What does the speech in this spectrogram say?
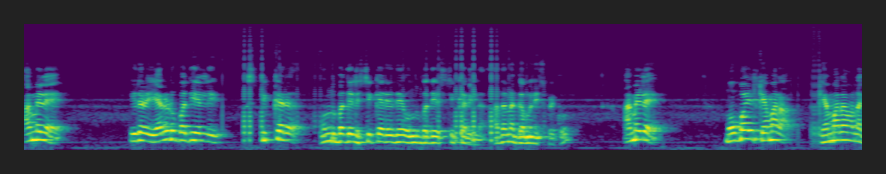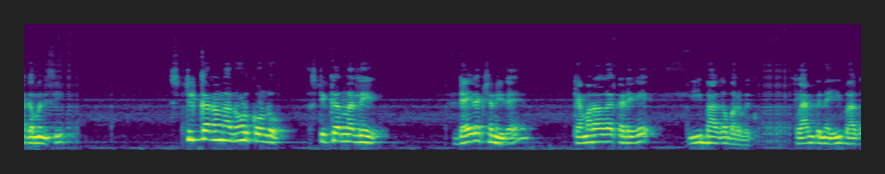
ಆಮೇಲೆ ಇದರ ಎರಡು ಬದಿಯಲ್ಲಿ ಸ್ಟಿಕ್ಕರ್, ಒಂದು ಬದಿಯಲ್ಲಿ ಸ್ಟಿಕ್ಕರ್ ಇದೆ, ಒಂದು ಬದಿಯಲ್ಲಿ ಸ್ಟಿಕ್ಕರ್ ಇಲ್ಲ. ಅದನ್ನು ಗಮನಿಸಬೇಕು. ಆಮೇಲೆ ಮೊಬೈಲ್ ಕ್ಯಾಮರಾ, ಕ್ಯಾಮರಾವನ್ನು ಗಮನಿಸಿ. ಸ್ಟಿಕ್ಕರನ್ನು ನೋಡಿಕೊಂಡು, ಸ್ಟಿಕ್ಕರ್ನಲ್ಲಿ ಡೈರೆಕ್ಷನ್ ಇದೆ. ಕ್ಯಾಮರಾದ ಕಡೆಗೆ ಈ ಭಾಗ ಬರಬೇಕು. ಕ್ಲ್ಯಾಂಪಿನ ಈ ಭಾಗ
